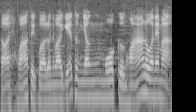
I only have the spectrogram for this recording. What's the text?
Rồi, quá tuyệt vời luôn em ơi. Ghé thương nhân mua cường hóa luôn anh em ạ. À.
